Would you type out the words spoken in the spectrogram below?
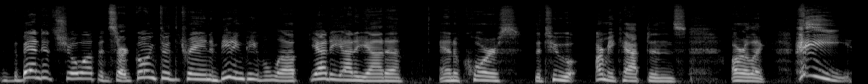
the bandits show up and start going through the train and beating people up, yada, yada, yada. And of course, the two army captains are like, hey,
